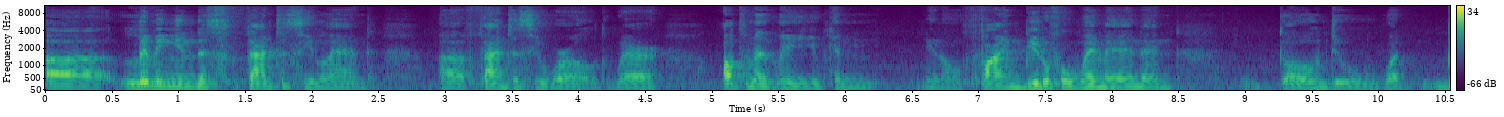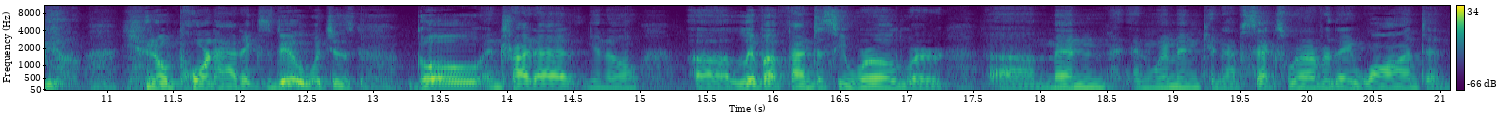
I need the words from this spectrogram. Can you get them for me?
uh, living in this fantasy land a fantasy world where ultimately you can you know find beautiful women and go do what you know porn addicts do which is go and try to you know uh, live a fantasy world where uh, men and women can have sex wherever they want and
